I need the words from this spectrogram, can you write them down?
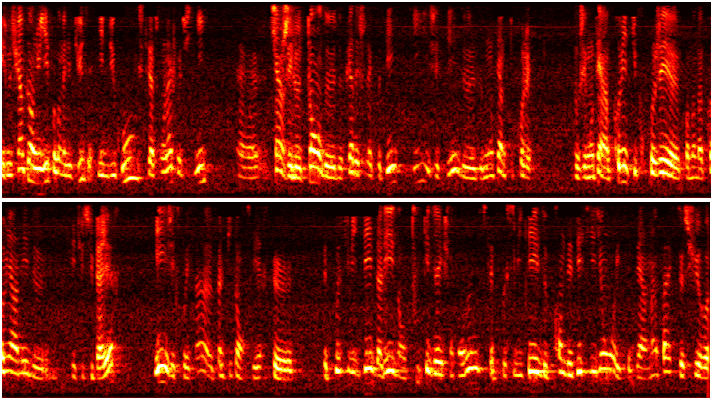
et je me suis un peu ennuyé pendant mes études, et du coup, c'est à ce moment-là je me suis dit, euh, tiens, j'ai le temps de, faire des choses à côté, si j'essayais de, monter un petit projet. Donc j'ai monté un premier petit projet euh, pendant ma première année de- d'études supérieures, et j'ai trouvé ça euh, palpitant. C'est-à-dire que cette possibilité d'aller dans toutes les directions qu'on veut, cette possibilité de prendre des décisions et que ça un impact sur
